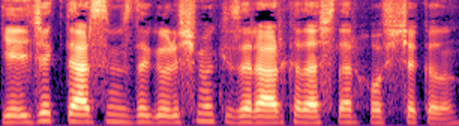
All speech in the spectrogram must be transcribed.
Gelecek dersimizde görüşmek üzere arkadaşlar. Hoşçakalın.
